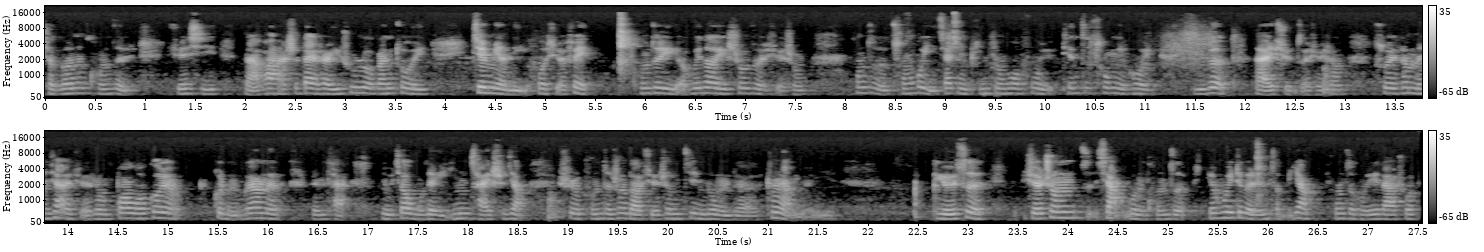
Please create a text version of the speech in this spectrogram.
想跟孔子。学习，哪怕是带上一束若干作为见面礼或学费，孔子也会乐意收的学生。孔子从不以家境贫穷或富裕、天资聪明或愚笨来选择学生，所以他门下的学生包罗各样、各种各样的人才，有教无类，因材施教，是孔子受到学生敬重的重要原因。有一次，学生子夏问孔子：“颜回这个人怎么样？”孔子回答说：“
